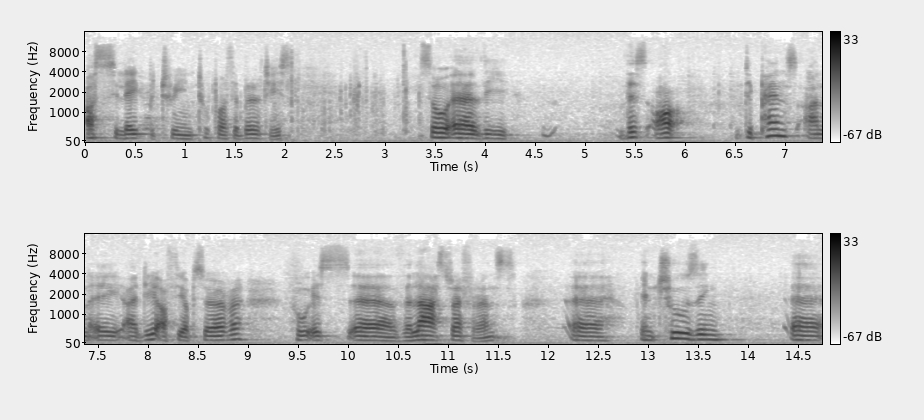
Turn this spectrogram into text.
oscillate between two possibilities. So uh, the this all depends on a idea of the observer, who is uh, the last reference uh, in choosing uh,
